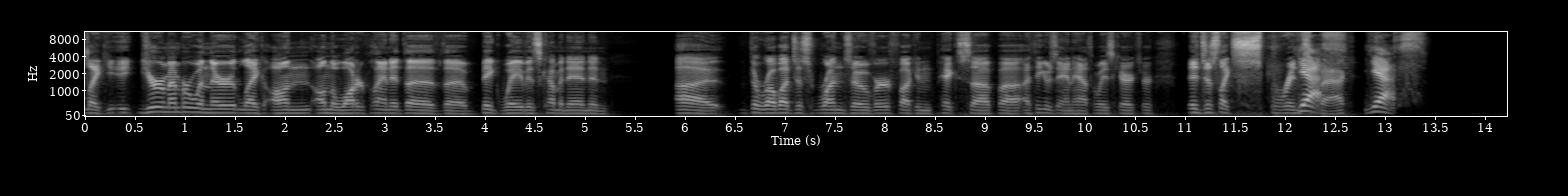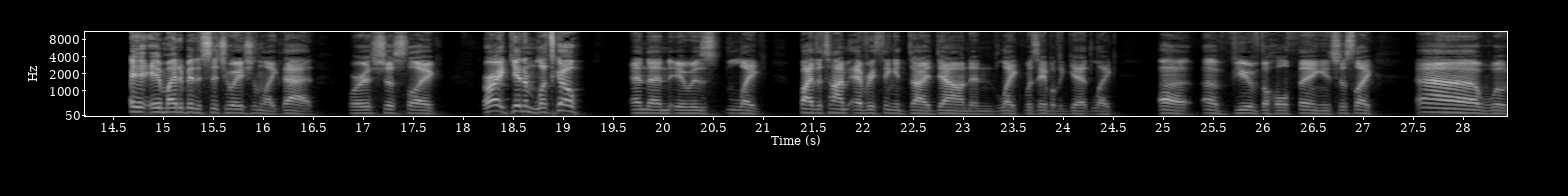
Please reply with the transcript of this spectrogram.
like you, you remember when they're like on on the water planet, the the big wave is coming in and uh the robot just runs over, fucking picks up. Uh, I think it was Anne Hathaway's character. It just like sprints Yes. back. Yes. It, it might have been a situation like that where it's just like, all right, get him, let's go. And then it was like by the time everything had died down and like was able to get like a a view of the whole thing, it's just like, uh, we'll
